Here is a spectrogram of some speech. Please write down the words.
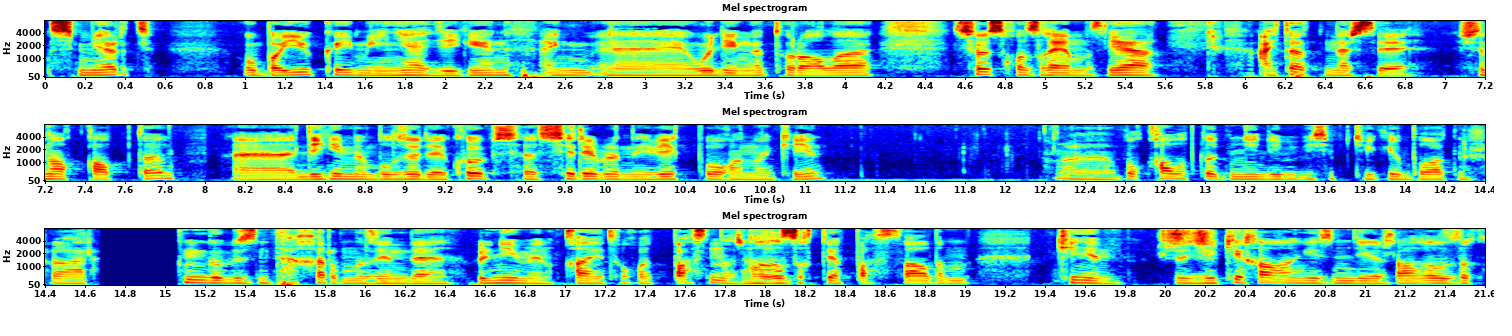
смерть убаюкай меня деген ә, өлеңі туралы сөз қозғаймыз. Иә айтатын нәрсе жиналып қалыпты. Ә, дегенмен бұл жерде көбісі серебряный век болғаннан кейін ә, бұл қалыпты дүние деп есептеуге болатын шығар. Бүгінгі біздің тақырыбымыз енді білмеймін мен қалай айтуға болады. Басында жалғыздық деп бастадым кейіннен жеке қалған кезіндегі жалғыздық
